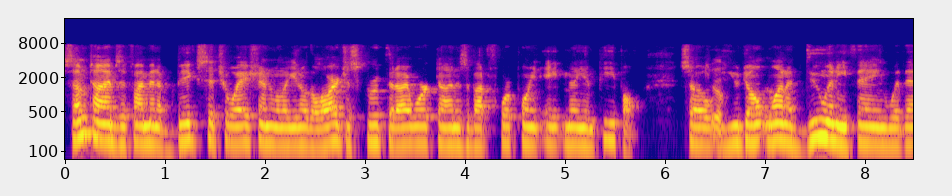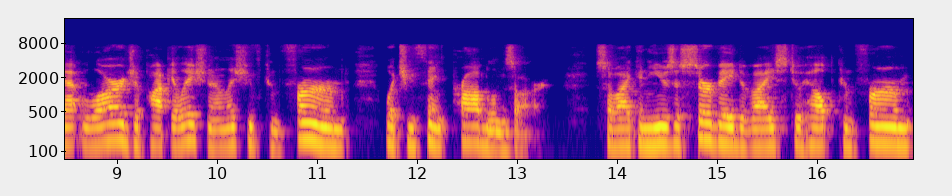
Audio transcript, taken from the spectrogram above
Sometimes if I'm in a big situation, well, you know, the largest group that I worked on is about 4.8 million people. So sure. you don't want to do anything with that large a population unless you've confirmed what you think problems are. So I can use a survey device to help confirm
